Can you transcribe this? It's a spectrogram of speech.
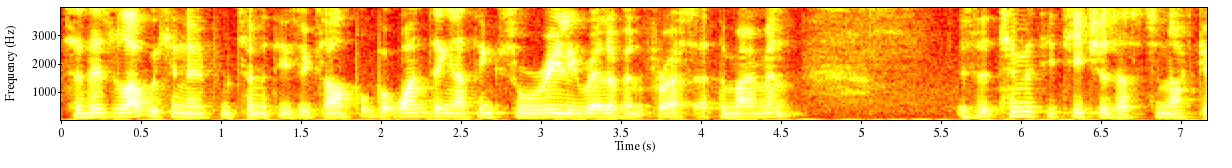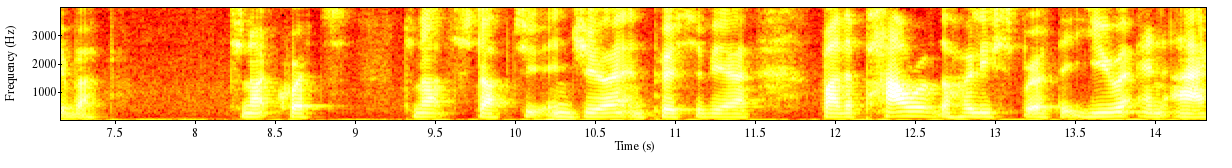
So there's a lot we can learn from Timothy's example, but one thing I think is really relevant for us at the moment is that Timothy teaches us to not give up, to not quit, to not stop, to endure and persevere by the power of the Holy Spirit that you and I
